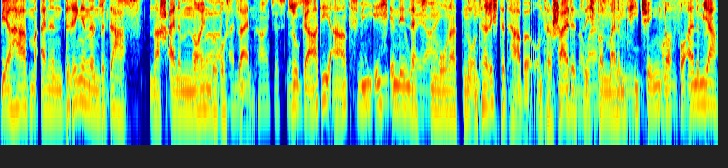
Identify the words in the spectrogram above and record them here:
Wir haben einen dringenden Bedarf nach einem neuen Bewusstsein. Sogar die Art, wie ich in den letzten Monaten unterrichtet habe, unterscheidet sich von meinem Teaching noch vor einem Jahr.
